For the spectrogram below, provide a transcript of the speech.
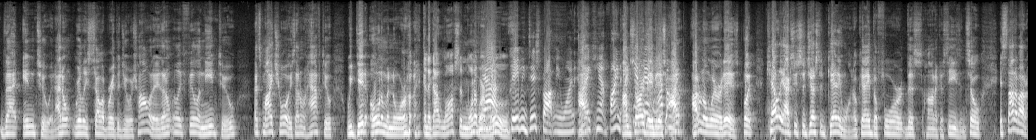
that into it. I don't really celebrate the Jewish holidays. I don't really feel a need to. That's my choice. I don't have to. We did own a menorah, and it got lost in one of yeah, our moves. Baby Dish bought me one, and I, can't find it. I I'm sorry, baby dish. I, I don't know where it is, but Kelly actually suggested getting one. Okay, before this Hanukkah season. So it's not about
